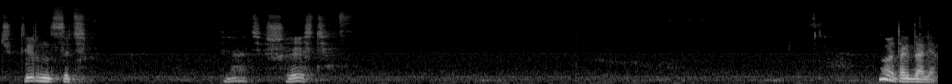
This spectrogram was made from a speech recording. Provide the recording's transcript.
14, 5, 6. Ну и так далее.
